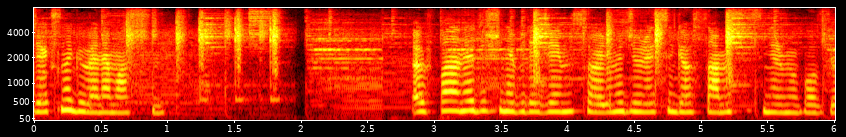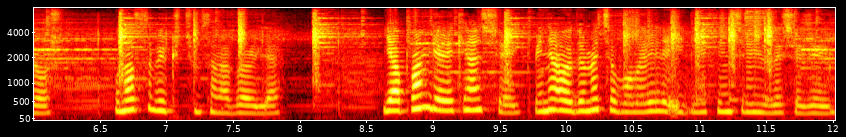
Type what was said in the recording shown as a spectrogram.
Jackson'a güvenemezsin. Öf bana ne düşünebileceğimi söyleme cüretini göstermesi sinirimi bozuyor. Bu nasıl bir küçümseme böyle? Yapmam gereken şey, beni öldürme çabalarıyla ilgili Flint ile yüzleşeceğim.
